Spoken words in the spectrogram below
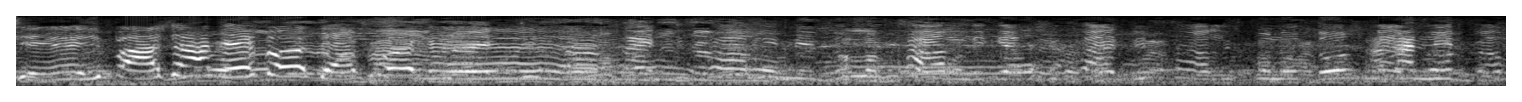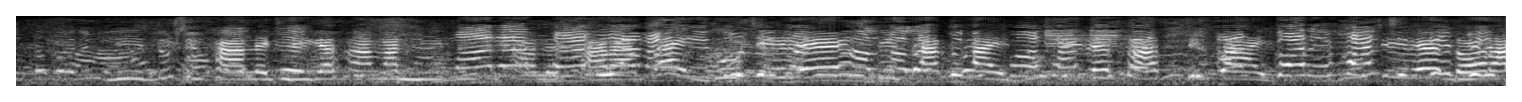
সেই পাশা দেখো দেখো আমার নির্দোষী সালে আমার নির্দোষী রে বিচার পাই শাস্তি পাই ধরা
